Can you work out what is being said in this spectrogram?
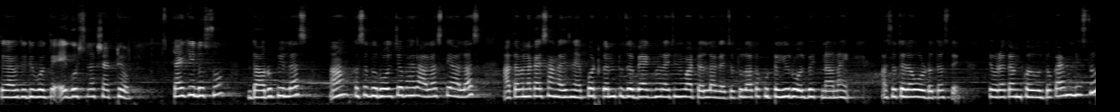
त्यावरती ती बोलते एक गोष्ट लक्षात ठेव. काय केलंस तू? दारू पिलास? हां कसं तू रोलच्या बाहेर आलास ते आलास? आता मला काय सांगायचं नाही. पटकन तुझं बॅग भरायची आणि वाटायला लागायचं. तुला आता कुठंही रोल भेटणार नाही. असं त्याला ओरडत असते. तेवढ्यात अंकल बोलतो काय म्हणलीस तू?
